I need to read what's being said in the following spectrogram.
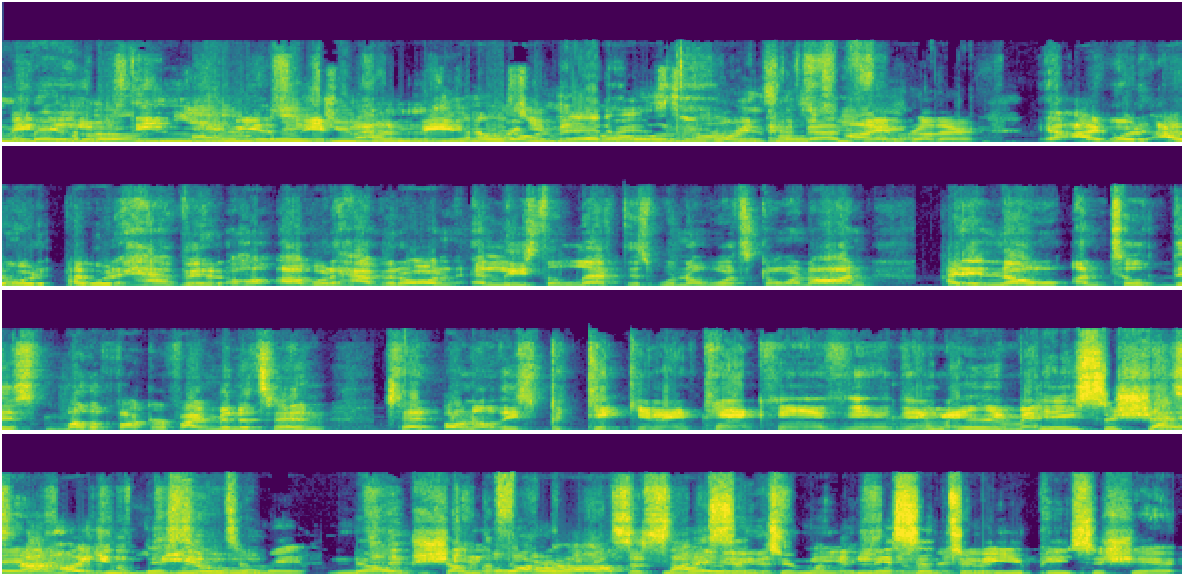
made, me made- lose the You obviously made you bad lose. faith. That was argument. unanimous. only one Obviously bad fine, brother. Yeah, I would, I would, I would have it. I would have it on. At least the leftists would know what's going on. I didn't know until this motherfucker five minutes in said, "Oh no, these particular taxes." You piece of shit. That's not how you Listen view to me. No, shut the fuck overall up. society. Listen This to me. Listen to me, you piece of shit.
